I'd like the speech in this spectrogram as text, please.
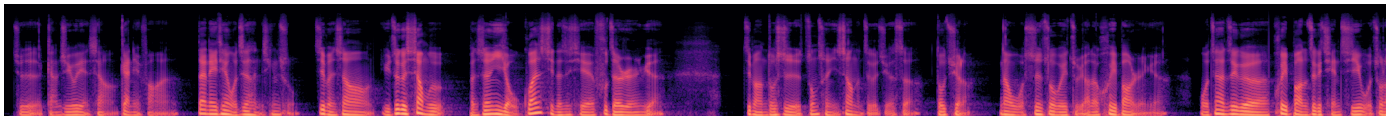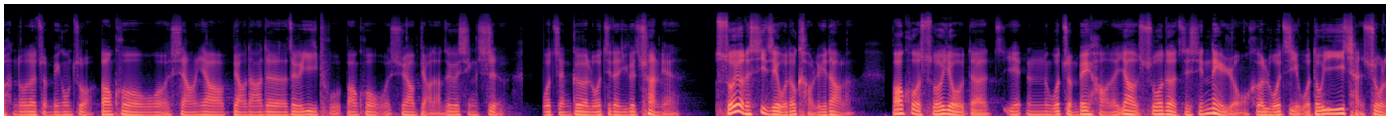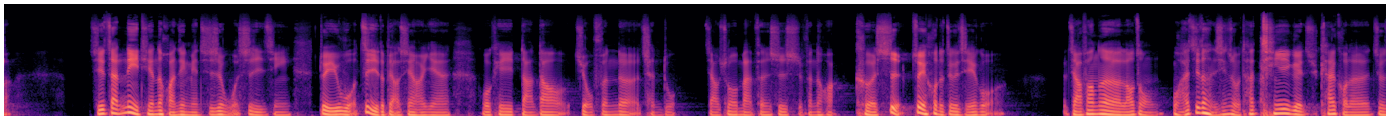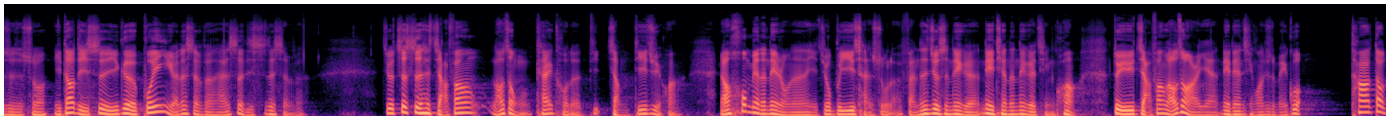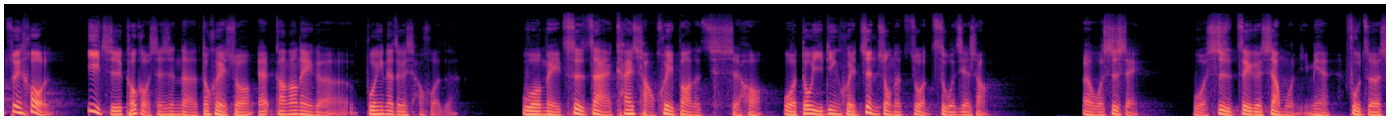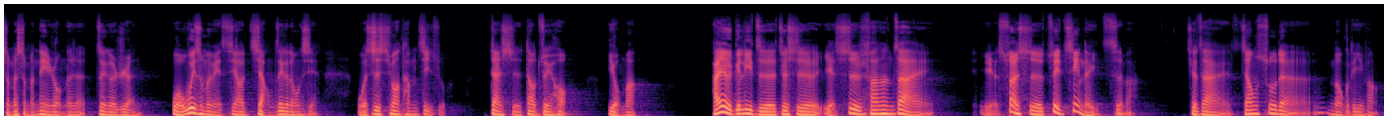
就是感觉有点像概念方案。在那天我记得很清楚，基本上与这个项目本身有关系的这些负责人员，基本上都是中层以上的这个角色都去了。那我是作为主要的汇报人员，我在这个汇报的这个前期，我做了很多的准备工作，包括我想要表达的这个意图，包括我需要表达这个形式，我整个逻辑的一个串联，所有的细节我都考虑到了。包括所有的也嗯，我准备好的要说的这些内容和逻辑，我都一一阐述了。其实，在那天的环境里面，其实我是已经对于我自己的表现而言，我可以达到九分的程度。假如说满分是十分的话，可是最后的这个结果，甲方的老总我还记得很清楚，他第一个去开口的就是说：“你到底是一个播音员的身份，还是设计师的身份？”就这是甲方老总开口的第讲第一句话，然后后面的内容呢也就不一一阐述了。反正就是那个那天的那个情况，对于甲方老总而言，那天情况就是没过。他到最后一直口口声声的都会说：“哎，刚刚那个播音的这个小伙子，我每次在开场汇报的时候，我都一定会郑重的做自我介绍。呃，我是谁？我是这个项目里面。”负责什么什么内容的人，这个人，我为什么每次要讲这个东西？我是希望他们记住，但是到最后有吗？还有一个例子，就是也是发生在，也算是最近的一次吧，就在江苏的某个地方，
